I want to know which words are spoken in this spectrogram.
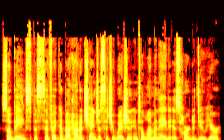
So being specific about how to change a situation into lemonade is hard to do here.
